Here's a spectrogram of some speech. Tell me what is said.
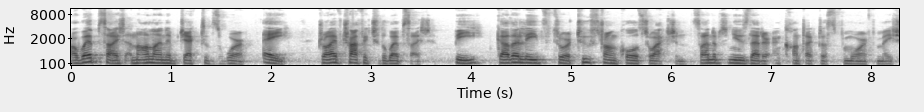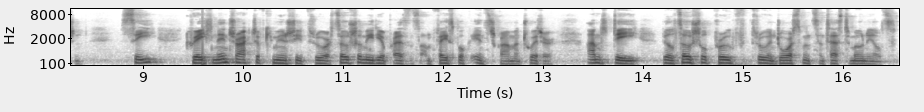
Our website and online objectives were A. Drive traffic to the website. B. Gather leads through our two strong calls to action sign up to newsletter and contact us for more information. C. Create an interactive community through our social media presence on Facebook, Instagram, and Twitter. And D. Build social proof through endorsements and testimonials.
